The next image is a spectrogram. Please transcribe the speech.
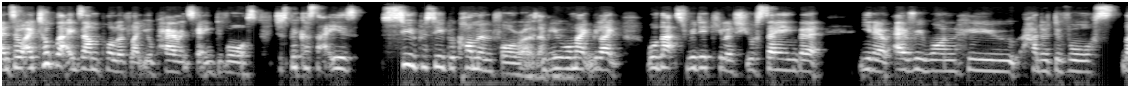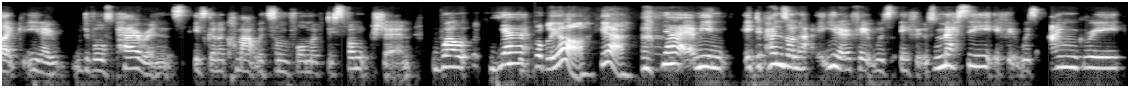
And so I took that example of like your parents getting divorced just because that is super, super common for us. And people might be like, well, that's ridiculous. You're saying that you know everyone who had a divorce like you know divorced parents is going to come out with some form of dysfunction. Well yeah. They probably are yeah. Yeah i mean it depends on you know if it was if it was messy if it was angry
